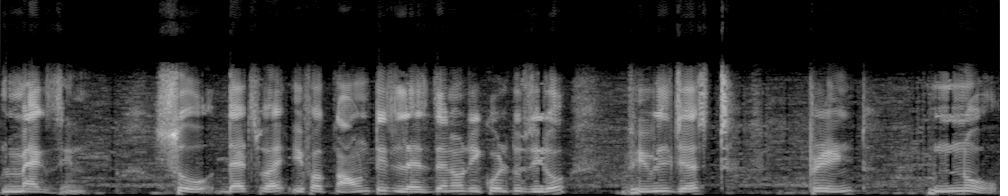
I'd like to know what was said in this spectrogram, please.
magazine. So that's why if a count is less than or equal to 0 we will just print no.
